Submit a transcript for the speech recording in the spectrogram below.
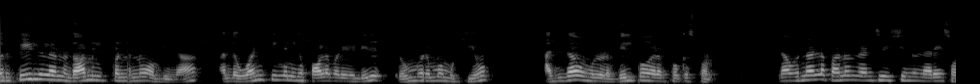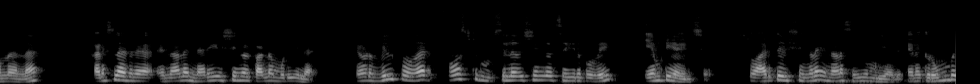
ஒரு ஃபீல்டில் நான் டாமினேட் பண்ணணும் அப்படின்னா அந்த ஒன் திங்கை நீங்க ஃபாலோ பண்ண வேண்டியது ரொம்ப ரொம்ப முக்கியம். அதுதான் உங்களோட வில் பவரை ஃபோக்கஸ் பண்ணும் நான் ஒரு நாளில் பண்ணணும்னு நினச்ச விஷயங்கள் நிறைய சொன்னேன்ல. கடைசியில் அதில் என்னால் நிறைய விஷயங்கள் பண்ண முடியல. என்னோட வில் பவர் ஃபர்ஸ்ட் சில விஷயங்கள் செய்கிறப்பவே எம்டி ஆயிடுச்சு. ஸோ அடுத்த விஷயங்களை என்னால் செய்ய முடியாது. எனக்கு ரொம்ப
